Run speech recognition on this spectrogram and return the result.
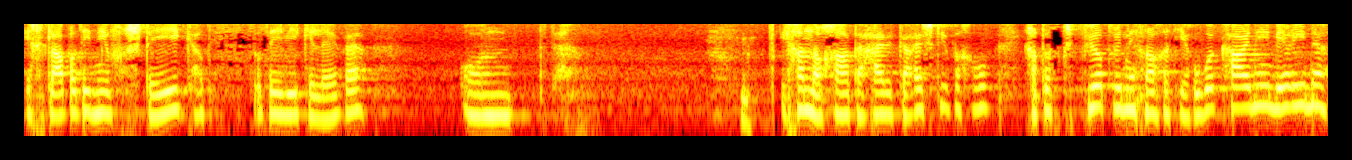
Ich glaube an deine Verstehung, an das, das ewige Leben. Und ich habe nachher den Heiligen Geist bekommen. Ich habe das gespürt, wenn ich nachher die Ruhe in mir rein.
